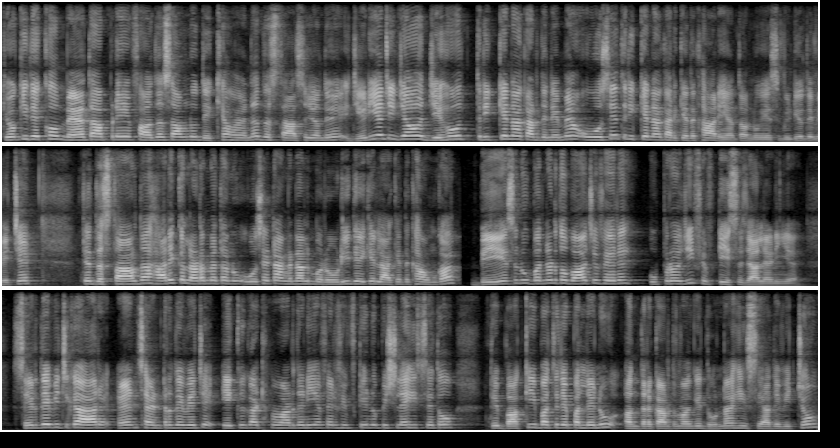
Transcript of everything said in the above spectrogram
ਕਿਉਂਕਿ ਦੇਖੋ, ਮੈਂ ਤਾਂ ਆਪਣੇ ਫਾਦਰ ਸਾਹਿਬ ਨੂੰ ਦੇਖਿਆ ਹੋਇਆ ਨਾ ਦਸਤਾਰ ਸਜਾਉਂਦੇ ਹੋਏ, ਜਿਹੜੀਆਂ ਚੀਜ਼ਾਂ ਉਹ ਜਿਹੋ ਤਰੀਕੇ ਨਾਲ ਕਰਦੇ ਨੇ, ਮੈਂ ਉਸੇ ਤਰੀਕੇ ਨਾਲ ਕਰਕੇ ਦਿਖਾ ਰਿਹਾ ਤੁਹਾਨੂੰ ਇਸ ਵੀਡੀਓ ਦੇ ਵਿੱਚ। ਤੇ ਦਸਤਾਰ ਦਾ ਹਰ ਇੱਕ ਲੜ ਮੈਂ ਤੁਹਾਨੂੰ ਉਸੇ ਢੰਗ ਨਾਲ ਮਰੋੜੀ ਦੇ ਕੇ ਲਾ ਕੇ ਦਿਖਾਉਂਗਾ ਬੇਸ ਨੂੰ ਬੰਨਣ ਤੋਂ ਬਾਅਦ ਚ ਫਿਰ ਉੱਪਰੋਂ ਜੀ 50 ਸਜਾ ਲੈਣੀ ਹੈ। ਸਿਰ ਦੇ ਵਿਚਕਾਰ ਐਂਡ ਸੈਂਟਰ ਦੇ ਵਿੱਚ ਇੱਕ ਗੱਠ ਮਾਰ ਦੇਣੀ ਹੈ, ਫਿਰ 50 ਨੂੰ ਪਿਛਲੇ ਹਿੱਸੇ ਤੋਂ ਤੇ ਬਾਕੀ ਬਚਦੇ ਪੱਲੇ ਨੂੰ ਅੰਦਰ ਕਰ ਦਵਾਂਗੇ ਦੋਨਾਂ ਹਿੱਸਿਆਂ ਦੇ ਵਿੱਚੋਂ।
